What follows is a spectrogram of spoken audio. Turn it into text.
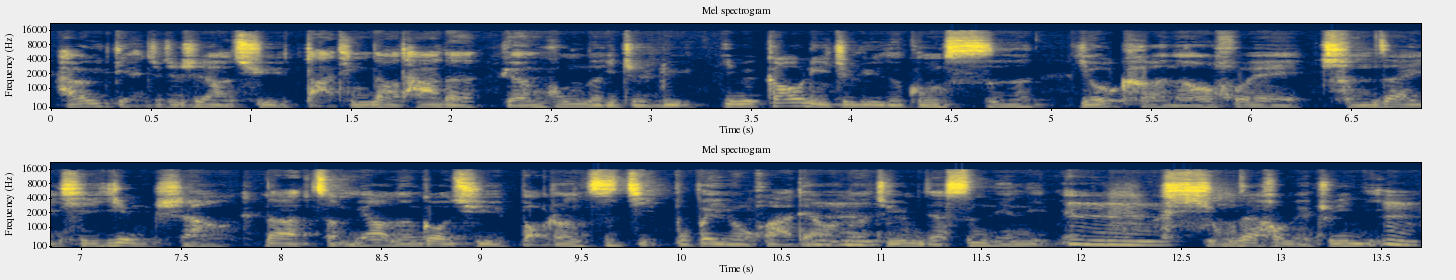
还有一点就是要去打听到他的员工的离职率，因为高离职率的公司有可能会存在一些硬伤。那怎么样能够去保证自己不被优化掉呢？就是你在森林里面，熊在后面追你，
